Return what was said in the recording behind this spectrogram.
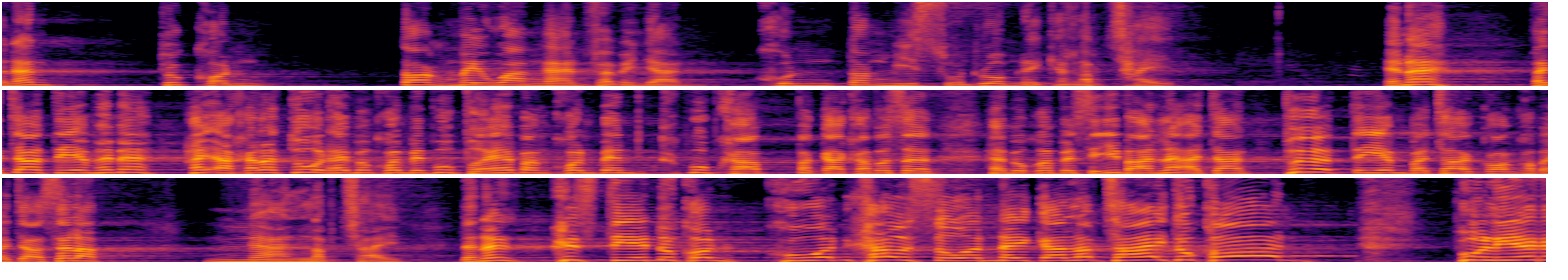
ดังนั้นทุกคนต้องไม่ว่างงานฝ่ายวิญญาณ คุณต้องมีส่วนร่วมในการรับใช้ เห็นไหมพระเจ้าเตรียมให้ไหมให้อัครทูตให้บางคนเป็นผู้เผยให้บางคนเป็นผู้ข่าวประกาศข่าวประเสริฐให้บางคนเป็นศีบาลและอาจารย์ เพื่อเตรียมประชากรของพระเจ้าสำหรับงานรับใช้ ดังนั้น คริสเตียนทุกคนควรเข้าส่วนในการรับใช้ทุกคน ผู้เลี้ยง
